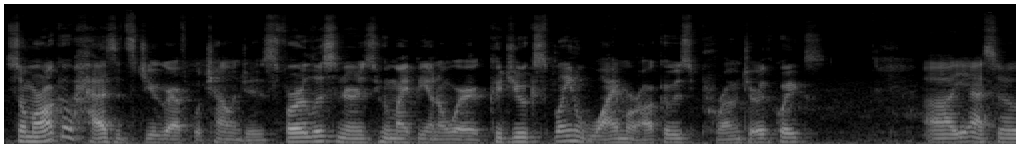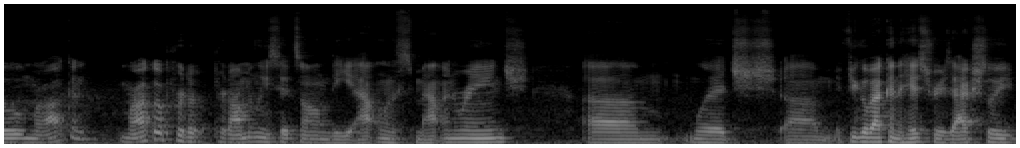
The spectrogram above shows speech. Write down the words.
So Morocco has its geographical challenges. For our listeners who might be unaware, could you explain why Morocco is prone to earthquakes? Uh, yeah, so Morocco Morocco pre- predominantly sits on the Atlas mountain range, um, which, um, if you go back in the history, is actually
